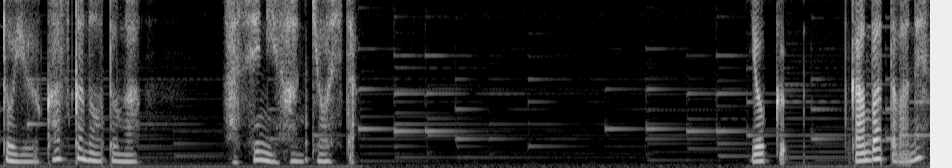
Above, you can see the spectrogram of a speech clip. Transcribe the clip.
というかすかな音が橋に反響した。よく頑張ったわね。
